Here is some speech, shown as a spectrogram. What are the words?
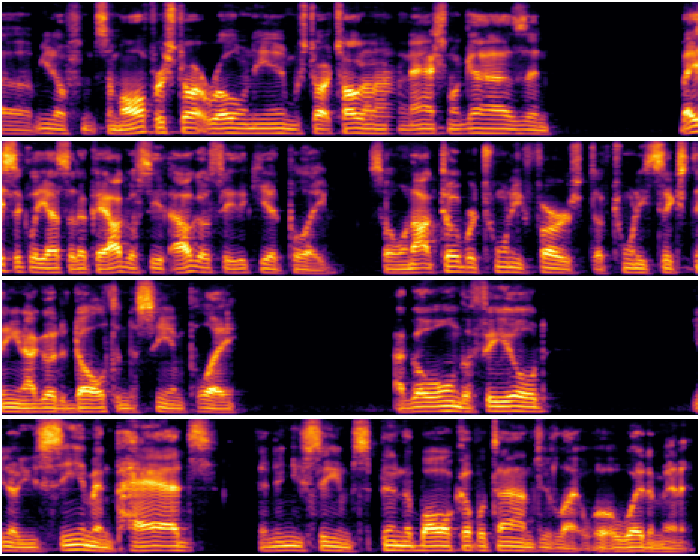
Uh, you know, some, some offers start rolling in. We start talking to national guys, and basically, I said, okay, I'll go see. I'll go see the kid play. So on October 21st of 2016, I go to Dalton to see him play. I go on the field. You know, you see him in pads, and then you see him spin the ball a couple times. You're like, well, wait a minute.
